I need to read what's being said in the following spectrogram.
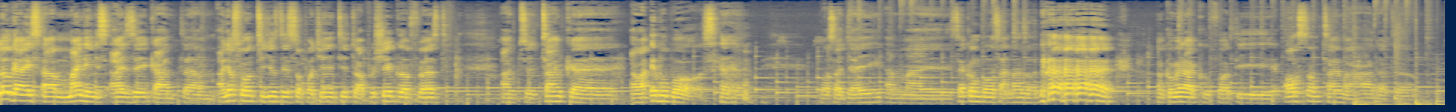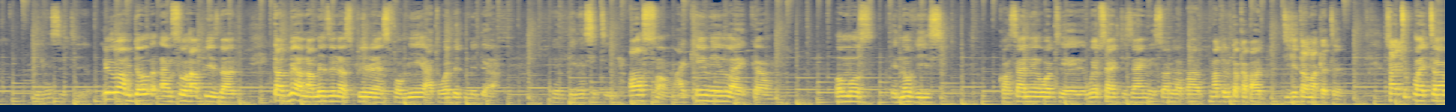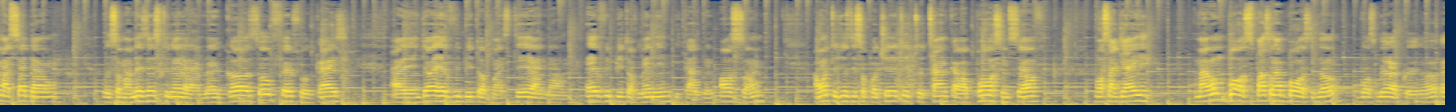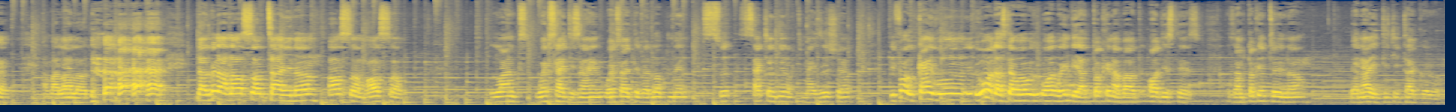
guys, um, my name is Isaac, and um, I just want to use this opportunity to appreciate God first and to thank uh, our able boss, Boss Ajayi, and my second boss and landlord, Uncle Miracle, for the awesome time I had at uh, City. Is why I'm just I'm so happy is that it has been an amazing experience for me at Webbiit Media in Benin City. Awesome. I came in like um, almost a novice concerning what a website design is all about, not to talk about digital marketing. So I took my time, I sat down with some amazing students that I met. God, so faithful guys. I enjoy every bit of my stay and um, every bit of learning. It has been awesome. I want to use this opportunity to thank our boss himself, Boss Ajayi, my own boss, personal boss, you know, Boss Miracle, you know, and my landlord. It has been an awesome time, you know. Awesome, awesome. Learned website design, website development, search engine optimization. Before can't even you won't understand what, what, when they are talking about all these things. As I'm talking to you now, we are now a digital guru.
